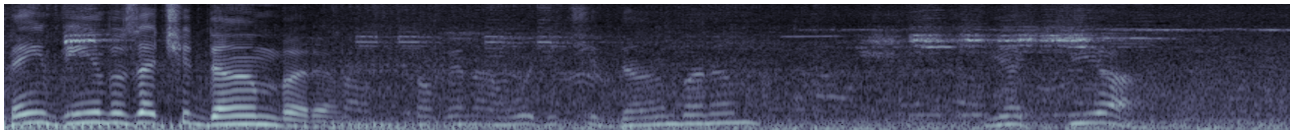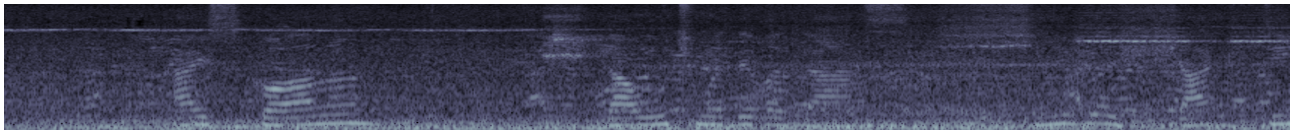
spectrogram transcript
Bem-vindos a Tidambara. Vocês estão vendo a rua de Tidambara. E aqui, ó, a escola da última Devadasi. Shiva Shakti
